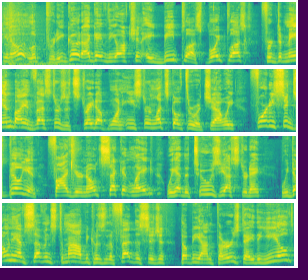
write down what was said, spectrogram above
You know, it looked pretty good. I gave the auction a B plus, boy plus for demand by investors, it's straight up one Eastern. Let's go through it, shall we? 46 billion five-year notes. Second leg, we had the twos yesterday. We don't have sevens tomorrow because of the Fed decision. They'll be on Thursday. The yield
